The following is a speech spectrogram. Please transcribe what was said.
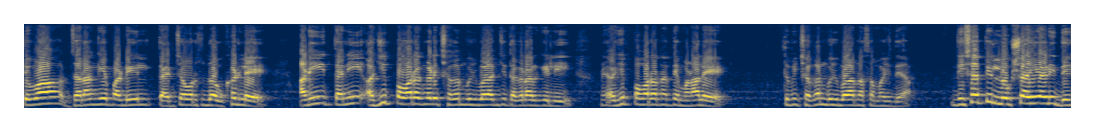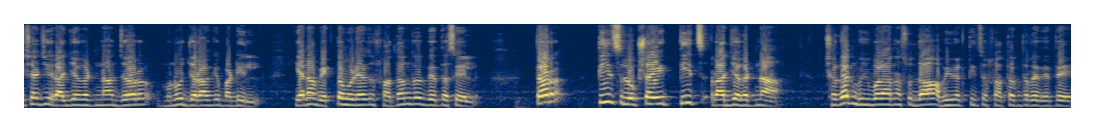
तेव्हा जरांगे पाटील त्यांच्यावर सुद्धा उखडले. आणि त्यांनी अजित पवारांकडे छगन भुजबळांची तक्रार केली. आणि अजित पवारांना ते म्हणाले तुम्ही छगन भुजबळांना समज द्या. देशातील लोकशाही आणि देशाची राज्यघटना जर मनोज जरांगे पाटील यांना व्यक्त होण्याचं स्वातंत्र्य देत असेल तर तीच लोकशाही तीच राज्यघटना छगन भुजबळांना सुद्धा अभिव्यक्तीचं स्वातंत्र्य देते.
